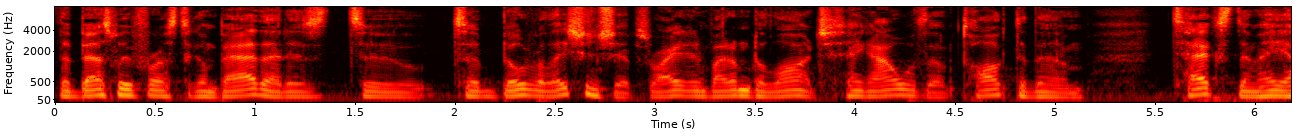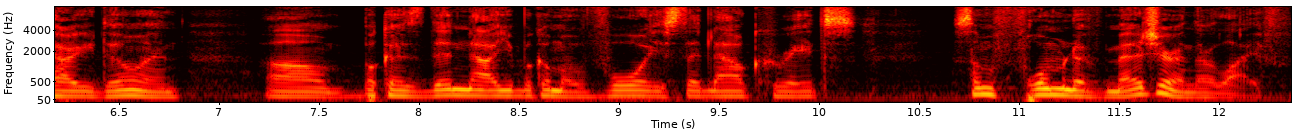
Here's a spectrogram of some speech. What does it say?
the best way for us to combat that is to to build relationships, right? Invite them to lunch, hang out with them, talk to them, text them, hey, how are you doing? Um, because then now you become a voice that now creates some formative measure in their life.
